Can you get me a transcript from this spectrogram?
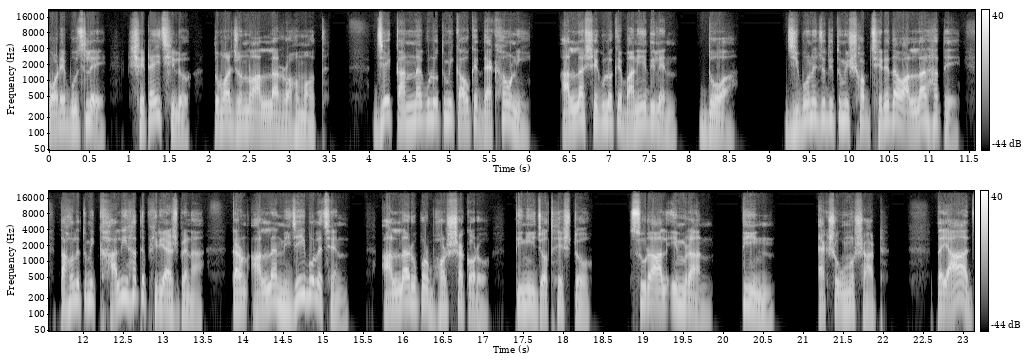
পরে বুঝলে সেটাই ছিল তোমার জন্য আল্লাহর রহমত। যে কান্নাগুলো তুমি কাউকে দেখাওনি, আল্লাহ সেগুলোকে বানিয়ে দিলেন দোয়া। জীবনে যদি তুমি সব ছেড়ে দাও আল্লাহর হাতে, তাহলে তুমি খালি হাতে ফিরে আসবে না, কারণ আল্লাহ নিজেই বলেছেন, আল্লাহর উপর ভরসা করো, তিনিই যথেষ্ট। সুরা আল ইমরান তিন, একশো তাই আজ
